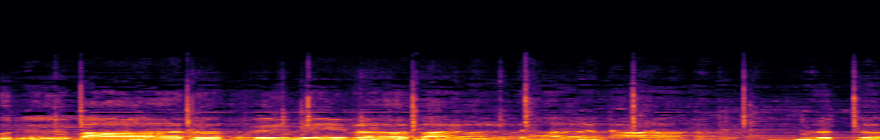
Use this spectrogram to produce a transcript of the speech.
उर्वारुक्मिव बन्धना कृतु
